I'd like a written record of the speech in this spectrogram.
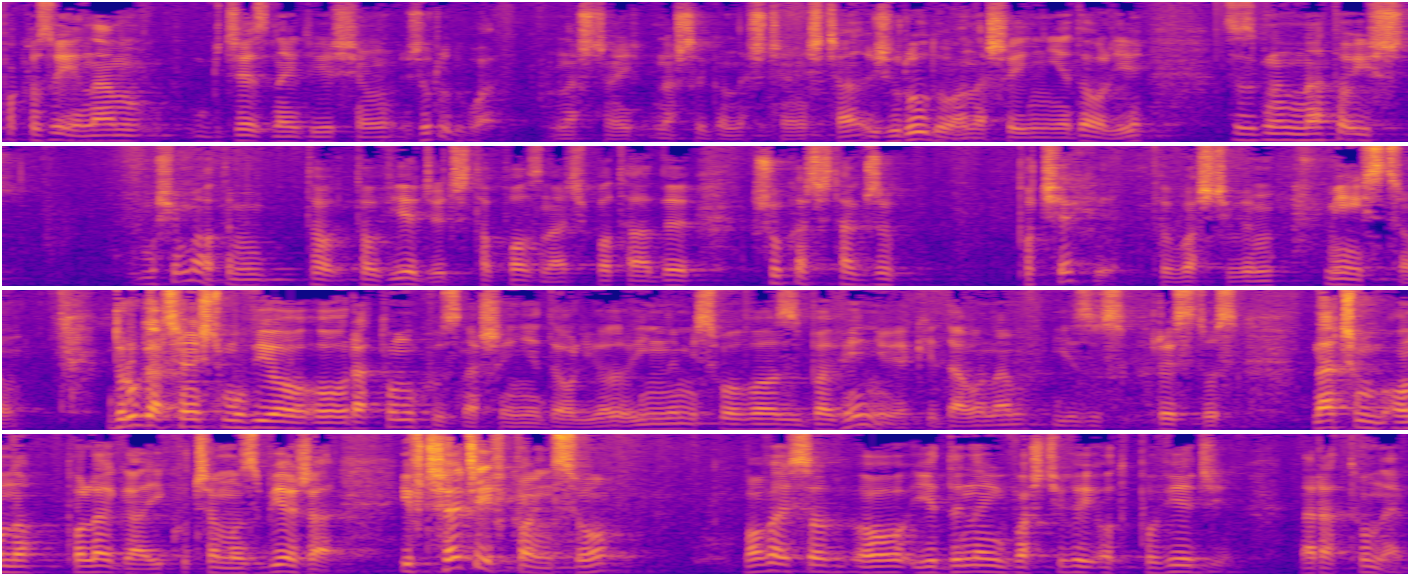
pokazuje nam, gdzie znajduje się źródło naszego nieszczęścia, źródło naszej niedoli, ze względu na to, iż musimy o tym to, to wiedzieć, to poznać, po to, aby szukać także pociechy we właściwym miejscu. Druga część mówi o, o, ratunku z naszej niedoli, o innymi słowy o zbawieniu, jakie dało nam Jezus Chrystus, na czym ono polega i ku czemu zbierza. I w trzeciej w końcu mowa jest o, o jedynej właściwej odpowiedzi na ratunek,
